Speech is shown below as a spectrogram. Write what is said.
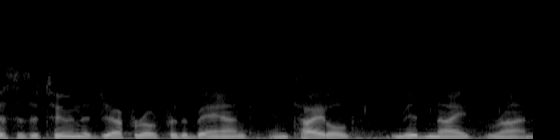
This is a tune that Jeff wrote for the band entitled Midnight Run.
